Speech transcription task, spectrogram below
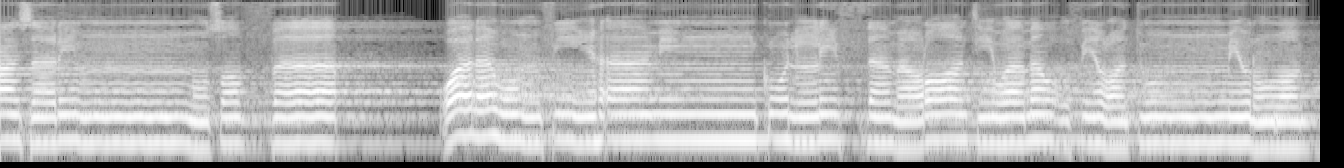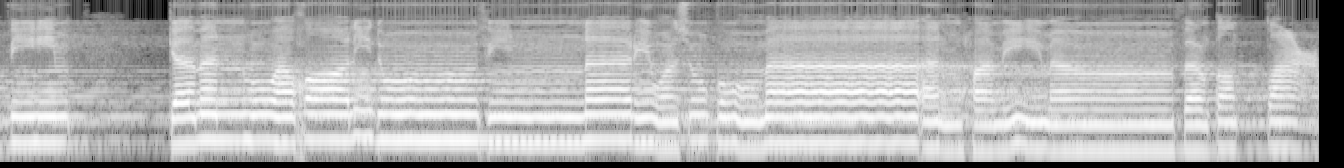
عَسَلٍ مُّصَفًّى ۖ وَلَهُمْ فِيهَا مِن كُلِّ الثَّمَرَاتِ وَمَغْفِرَةٌ مِّن رَّبِّهِمْ ۖ كَمَنْ هُوَ خَالِدٌ فِي النَّارِ وَسُقُوا مَاءً حَمِيمًا فَقَطَّعَ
